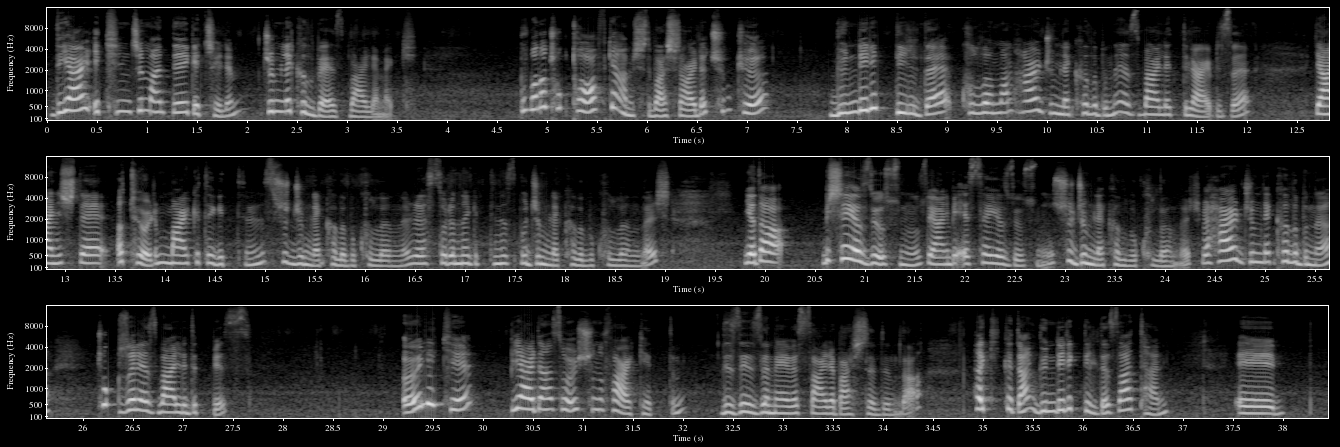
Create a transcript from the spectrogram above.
Diğer ikinci maddeye geçelim. Cümle kılıbı ezberlemek. Bu bana çok tuhaf gelmişti başlarda. Çünkü gündelik dilde kullanılan her cümle kalıbını ezberlettiler bize. Yani işte atıyorum markete gittiniz şu cümle kalıbı kullanılır. Restorana gittiniz bu cümle kalıbı kullanılır. Ya da bir şey yazıyorsunuz yani bir essay yazıyorsunuz şu cümle kalıbı kullanılır. Ve her cümle kalıbını çok güzel ezberledik biz. Öyle ki bir yerden sonra şunu fark ettim. Dizi izlemeye vesaire başladığımda. Hakikaten gündelik dilde zaten e,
